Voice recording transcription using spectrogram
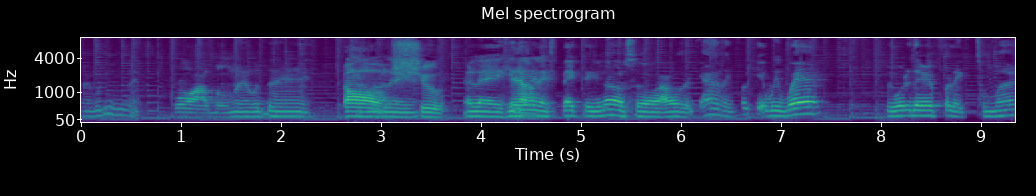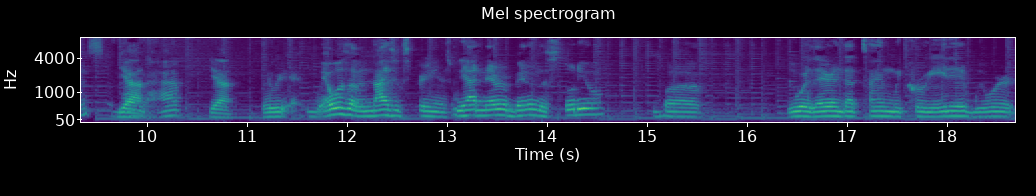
like what do you mean, like, full album? Like, what the? Oh, Really? shoot. And like he Yeah. didn't expect it, you know. So I was like, yeah, like fuck it. We went. We were there for like two months. Yeah. and a half. Yeah. We, we, it was a nice experience. We had never been in the studio, but we were there in that time. We created. We were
